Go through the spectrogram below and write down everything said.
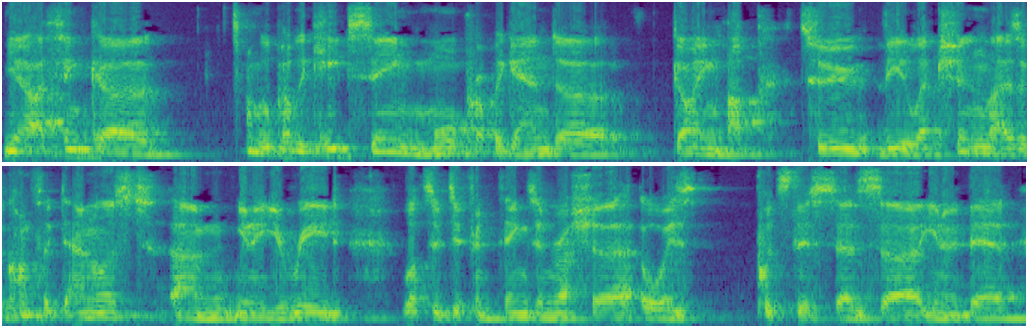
yeah, I think uh, we'll probably keep seeing more propaganda going up to the election. As a conflict analyst, um, you know, you read lots of different things in Russia. Always puts this as uh, you know they're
